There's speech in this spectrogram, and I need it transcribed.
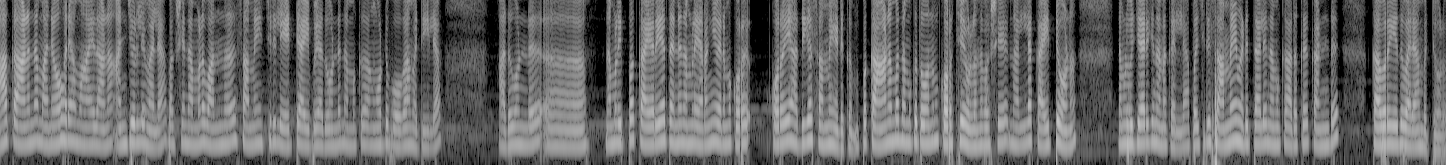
ആ. കാണുന്ന മനോഹരമായതാണ് അഞ്ചുരുളി മല. പക്ഷെ നമ്മൾ വന്നത് സമയം ഇച്ചിരി ലേറ്റ് ആയിപ്പോയി അതുകൊണ്ട് നമുക്ക് അങ്ങോട്ട് പോകാൻ പറ്റിയില്ല. അതുകൊണ്ട് നമ്മളിപ്പോൾ കയറിയാൽ തന്നെ നമ്മൾ ഇറങ്ങി വരുമ്പോൾ കുറേ കുറേ അധികം സമയം എടുക്കും. ഇപ്പോൾ കാണുമ്പോൾ നമുക്ക് തോന്നും കുറച്ചേ ഉള്ളെന്ന് പക്ഷേ നല്ല കയറ്റമാണ്. നമ്മൾ വിചാരിക്കുന്ന കണക്കല്ല. അപ്പോൾ ഇച്ചിരി സമയം എടുത്താലേ നമുക്ക് അതൊക്കെ കണ്ട് കവർ ചെയ്ത് വരാൻ പറ്റുള്ളൂ.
